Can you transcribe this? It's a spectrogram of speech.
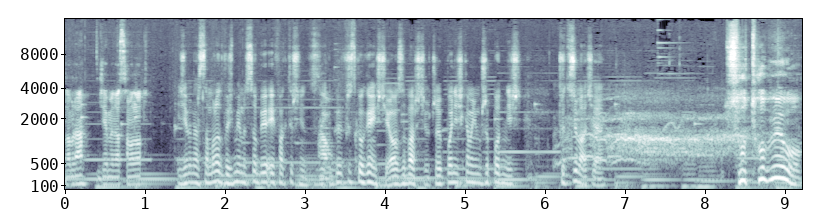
Dobra, idziemy na samolot. Idziemy na samolot, weźmiemy sobie, ej faktycznie, to jest Au. jakby wszystko gęście. O, zobaczcie, żeby podnieść kamień muszę podnieść. Przytrzymać się. Co to było?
